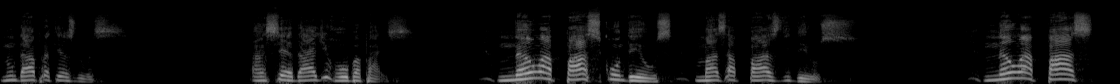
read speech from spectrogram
Não dá para ter as duas. A ansiedade rouba a paz. Não a paz com Deus, mas a paz de Deus. Não a paz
